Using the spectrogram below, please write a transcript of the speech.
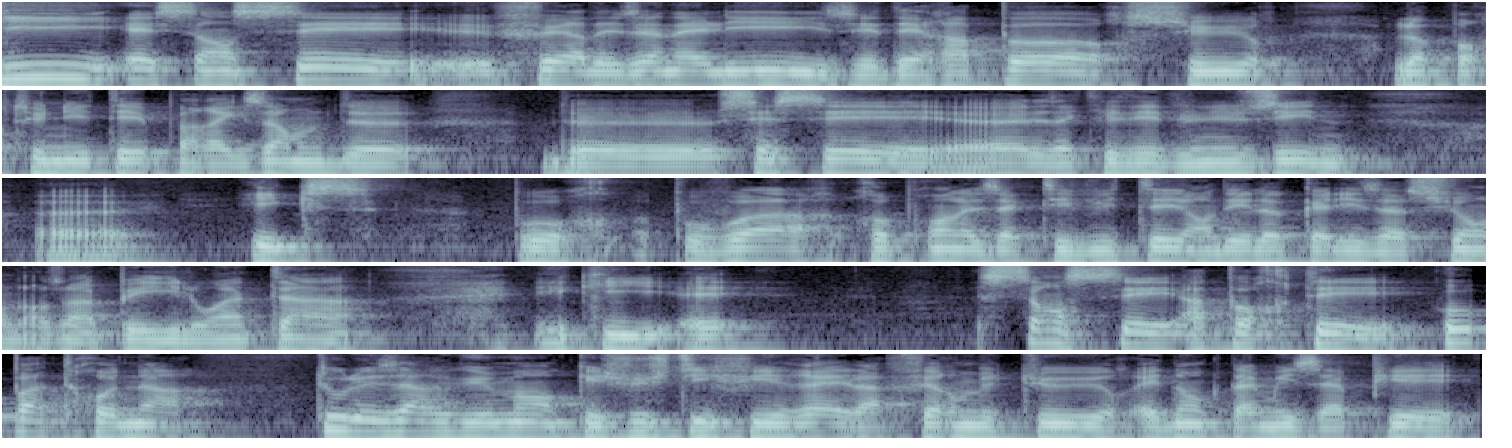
qui est censé faire des analyses et des rapports sur l'opportunité, par exemple, de, de cesser euh, les activités d'une usine euh, X pour pouvoir reprendre les activités en délocalisation dans un pays lointain et qui est censé apporter au patronat tous les arguments qui justifieraient la fermeture et donc la mise à pied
